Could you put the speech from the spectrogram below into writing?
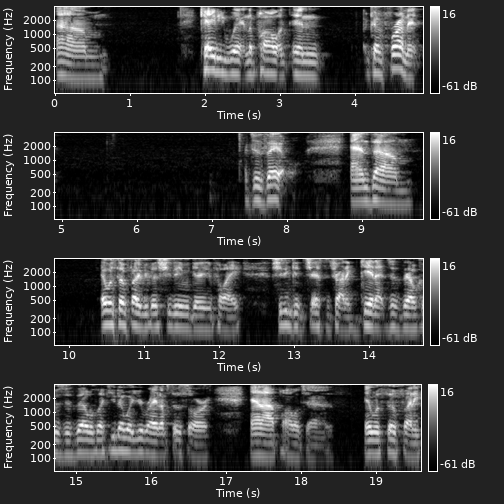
Um, Katie went and apologized and confronted Gizelle, and um, it was so funny because she didn't even get any play. She didn't get a chance to try to get at Gizelle because Gizelle was like, "You know what? You're right. I'm so sorry, and I apologize." It was so funny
